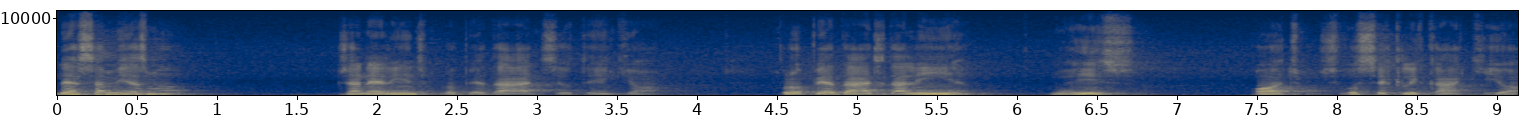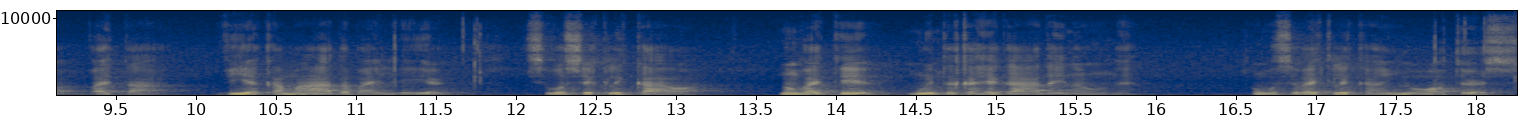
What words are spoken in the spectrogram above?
Nessa mesma janelinha de propriedades, eu tenho aqui, ó, propriedade da linha. Não é isso? Ótimo. Se você clicar aqui, ó, vai estar tá via camada, by layer. Se você clicar, ó, não vai ter muita carregada aí não, né? Então você vai clicar em Authors,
